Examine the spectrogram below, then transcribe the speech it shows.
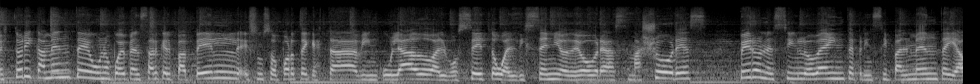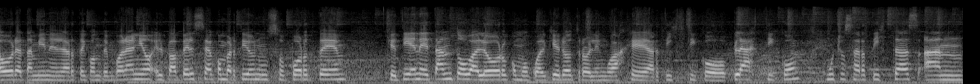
Históricamente uno puede pensar que el papel es un soporte que está vinculado al boceto o al diseño de obras mayores, pero en el siglo XX principalmente y ahora también en el arte contemporáneo, el papel se ha convertido en un soporte que tiene tanto valor como cualquier otro lenguaje artístico plástico. Muchos artistas han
